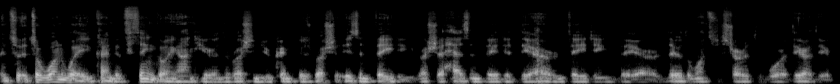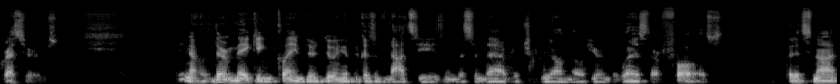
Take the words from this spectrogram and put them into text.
it's it's a one way kind of thing going on here in the Russian Ukraine because Russia is invading. Russia has invaded. They are invading. They are they're the ones who started the war. They are the aggressors. You know, they're making claims they're doing it because of Nazis and this and that, which we all know here in the West are false but it's not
